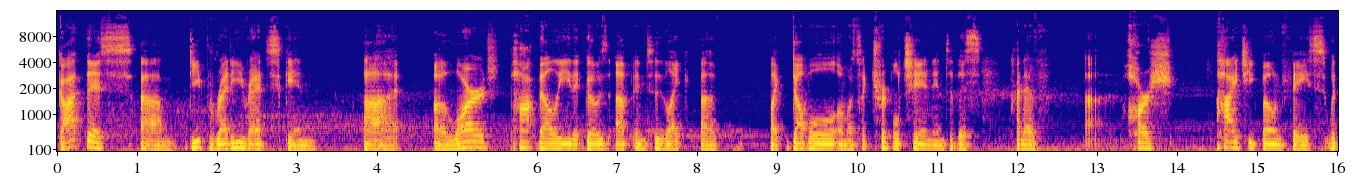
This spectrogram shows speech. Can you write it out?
got this um, deep reddy red skin, uh, a large pot belly that goes up into like a like double, almost like triple chin into this kind of uh, harsh, high cheekbone face with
